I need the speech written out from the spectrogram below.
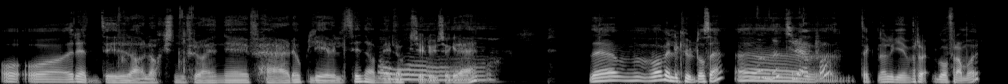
og, og redder da laksen fra en fæl opplevelse da, med lakselus og greier. Det var veldig kult å se. Det tror jeg på. Eh, Teknologien går framover.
